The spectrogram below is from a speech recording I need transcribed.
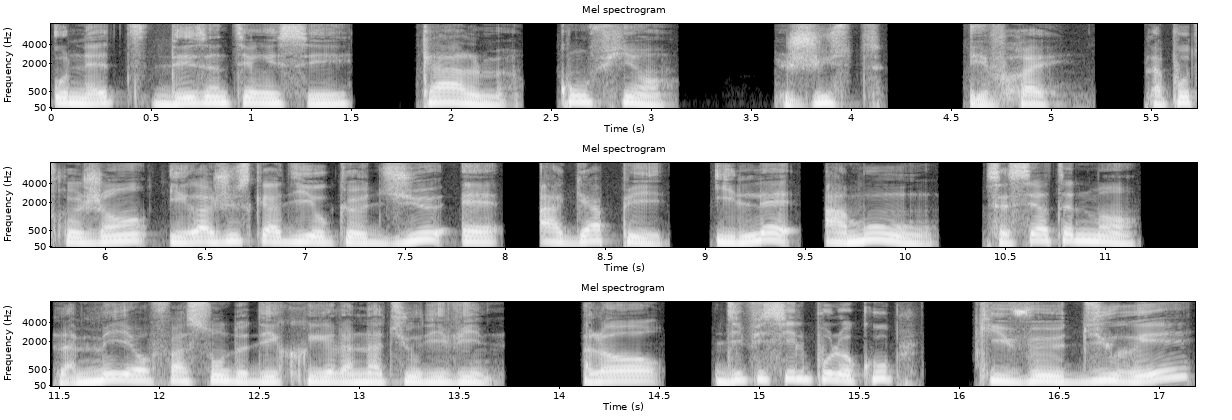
honnête, désintéressé, calme, confiant, juste et vrai. L'apôtre Jean ira jusqu'à dire que Dieu est agapé, il est amour. C'est certainement la meilleure façon de décrire la nature divine. Alors, difficile pour le couple qui veut durer,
